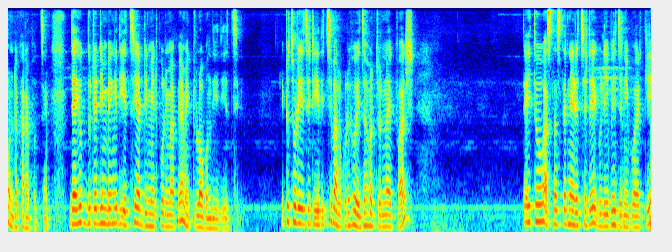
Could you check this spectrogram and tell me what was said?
কোনটা খারাপ হচ্ছে। যাই হোক দুটা ডিম ভেঙে দিয়েছি আর ডিমের পরিমাপে আমি একটু লবণ দিয়ে দিয়েছি। একটু ছড়িয়ে ছিটিয়ে দিচ্ছি, ভালো করে হয়ে যাওয়ার জন্য এক পাশ। তো এই তো আস্তে আস্তে নেড়ে ছেড়ে এগুলি ভেজে নিব আর কি।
